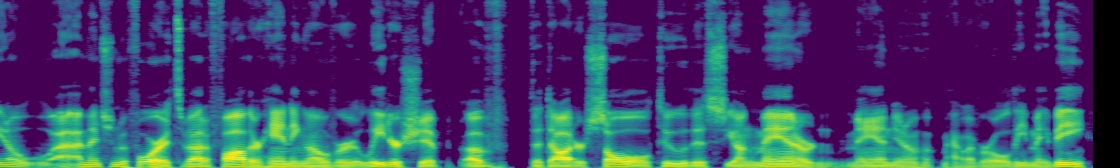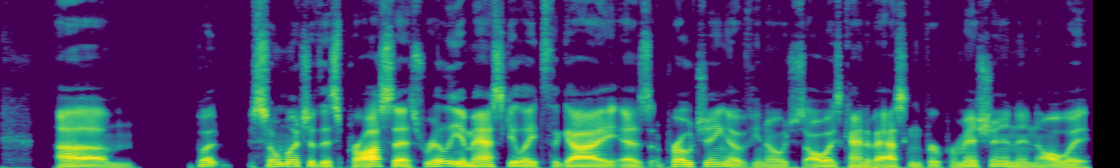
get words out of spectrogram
you know I mentioned before it's about a father handing over leadership of the daughter's soul to this young man or man, you know, however old he may be. Um, but so much of this process really emasculates the guy as approaching of you know just always kind of asking for permission and always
